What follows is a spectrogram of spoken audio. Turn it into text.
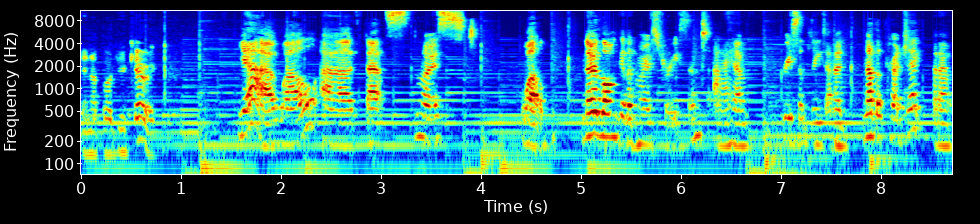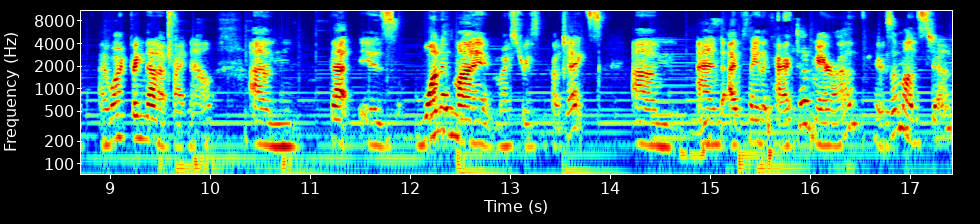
and about your character. Yeah, well, uh, that's the most, well, no longer the most recent. I have recently done another project, but I, I won't bring that up right now. Um, that is one of my most recent projects. Um, and I play the character Mira, who's a monster.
